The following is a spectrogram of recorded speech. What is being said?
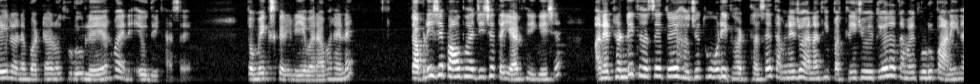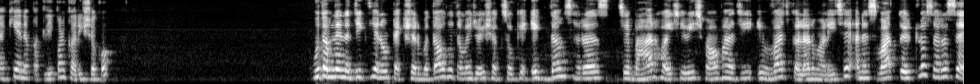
તેલ અને બટરનું થોડું લેયર હોય ને એવું દેખાશે. તો મિક્સ કરી લઈએ બરાબર એને તો આપણી જે પાઉંભાજી છે તૈયાર થઈ ગઈ છે અને ઠંડી થશે તો એ હજુ થોડી ઘટ થશે. તમને જો આનાથી પતલી જોઈતી હોય તો તમે થોડું પાણી નાખી અને પતલી પણ કરી શકો. હું તમને નજીકથી એનું ટેક્સચર બતાવું તો તમે જોઈ શકશો કે એકદમ સરસ જે બહાર હોય છે એવી જ પાવભાજી એવા જ કલરવાળી છે અને સ્વાદ તો એટલો સરસ છે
